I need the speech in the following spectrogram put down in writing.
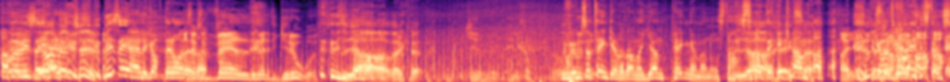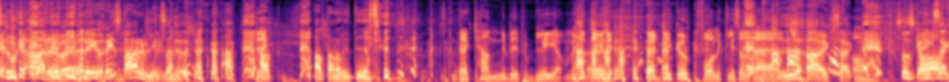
Ja, men vi säger, Ja men typ. vi säger Fast helikopterrånet det är också väldigt, väldigt grovt. Ja, verkligen. Gud, helikopter Du får också tänka på att han har gömt pengarna någonstans. Ja, så att det kan vara... Kan vara schysst. Ett stort arv. Ja, det är schysst arv liksom. det, där, Allt, allt annat är 10 av 10. det där kan ju bli problem. Jag tänker, det börjar dyka upp folk liksom så här. Ja, exakt. Åh, Som ska ha Exakt,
